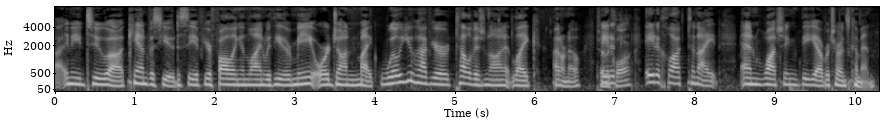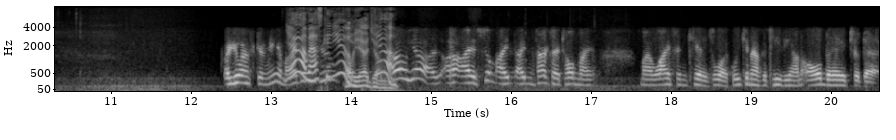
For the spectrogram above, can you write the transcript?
I need to uh, canvass you to see if you're falling in line with either me or John and Mike. Will you have your television on at like I don't know 10 eight o- o'clock? eight o'clock tonight and watching the uh, returns come in? Are you asking me? Am I yeah, going I'm to? asking you. Oh, yeah, John. Oh yeah. I, I assume. I, I in fact I told my my wife and kids, look, we can have the TV on all day today,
